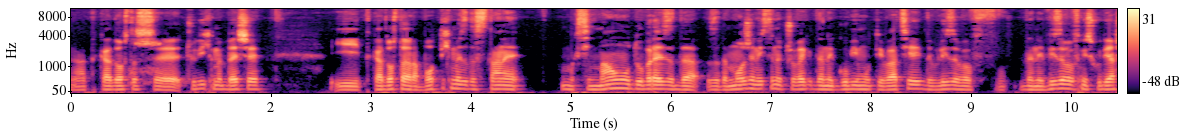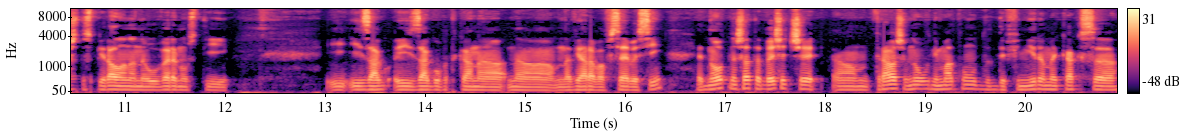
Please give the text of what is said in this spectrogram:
а, така доста се чудихме, беше и така доста работихме, за да стане максимално добре, за да, за да може наистина човек да не губи мотивация и да, влиза в, да не влиза в нисходящата спирала на неувереност и, и, и, загуба, и загуба така на, на, на вяра в себе си. Едно от нещата беше, че ам, трябваше много внимателно да дефинираме как са,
